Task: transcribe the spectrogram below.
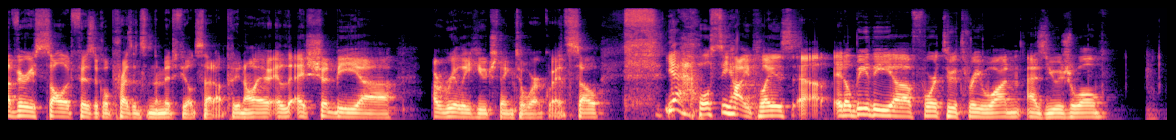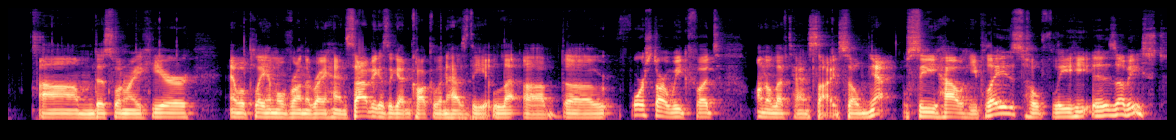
a very solid physical presence in the midfield setup. You know, it, it should be uh, a really huge thing to work with. So yeah, we'll see how he plays. Uh, it'll be the uh, 4-2-3-1 as usual. Um, this one right here and we'll play him over on the right hand side because again Coquelin has the uh, the four star weak foot on the left hand side. So yeah, we'll see how he plays. Hopefully he is a beast.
